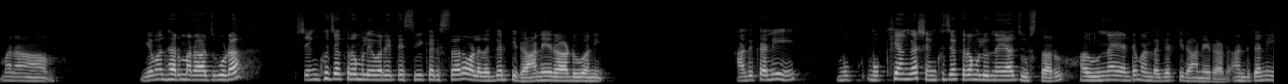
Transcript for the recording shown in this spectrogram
మన యమధర్మరాజు కూడా శంఖు చక్రములు ఎవరైతే స్వీకరిస్తారో వాళ్ళ దగ్గరికి రానే రాడు అని. అందుకని ముఖ్యంగా శంఖు చక్రములు ఉన్నాయా చూస్తారు. అవి ఉన్నాయంటే మన దగ్గరికి రానే రాడు. అందుకని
